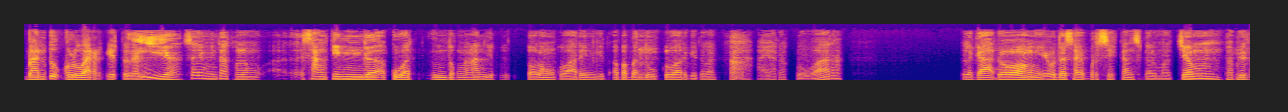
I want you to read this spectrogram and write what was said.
bantu keluar gitu kan. Iya, saya minta tolong saking nggak kuat untuk nahan gitu, tolong keluarin gitu, apa bantu keluar gitu kan. Heeh. Akhirnya keluar, lega dong, ya udah saya bersihkan segala macem, tapi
